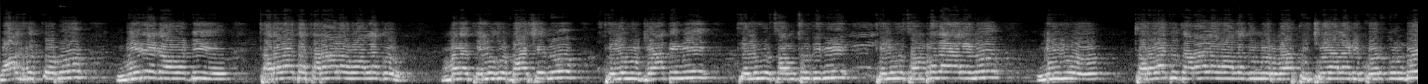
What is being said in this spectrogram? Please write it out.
వారసత్వము మీరే కాబట్టి తర్వాత తరాల వాళ్ళకు మన తెలుగు భాషను తెలుగు జాతిని తెలుగు సంస్కృతిని తెలుగు సంప్రదాయాలను మీరు తర్వాత తరాల వాళ్ళకి మీరు వ్యాప్తి చేయాలని కోరుకుంటూ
